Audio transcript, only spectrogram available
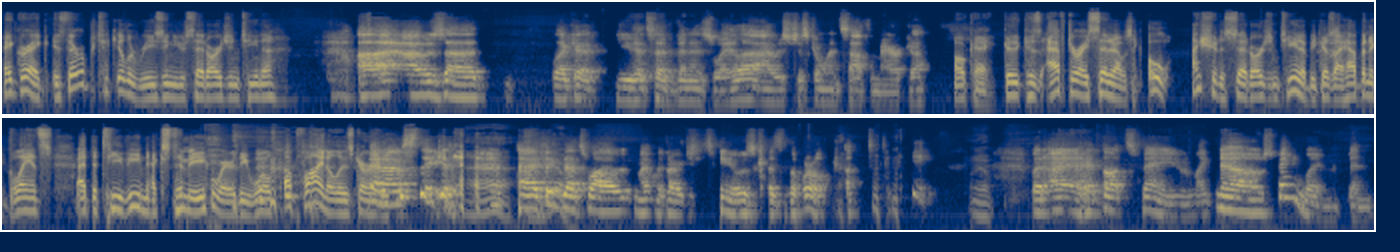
Hey, Greg, is there a particular reason you said Argentina? Uh, I was uh, like uh you had said Venezuela. I was just going South America. Okay, because after I said it, I was like, oh, I should have said Argentina because I happened to glance at the TV next to me where the World Cup final is currently. And I was thinking, Ah, I think that's why I went with Argentina was because of the World Cup. Yep. But I, I had thought Spain. I'm like, no, Spain wouldn't have been.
